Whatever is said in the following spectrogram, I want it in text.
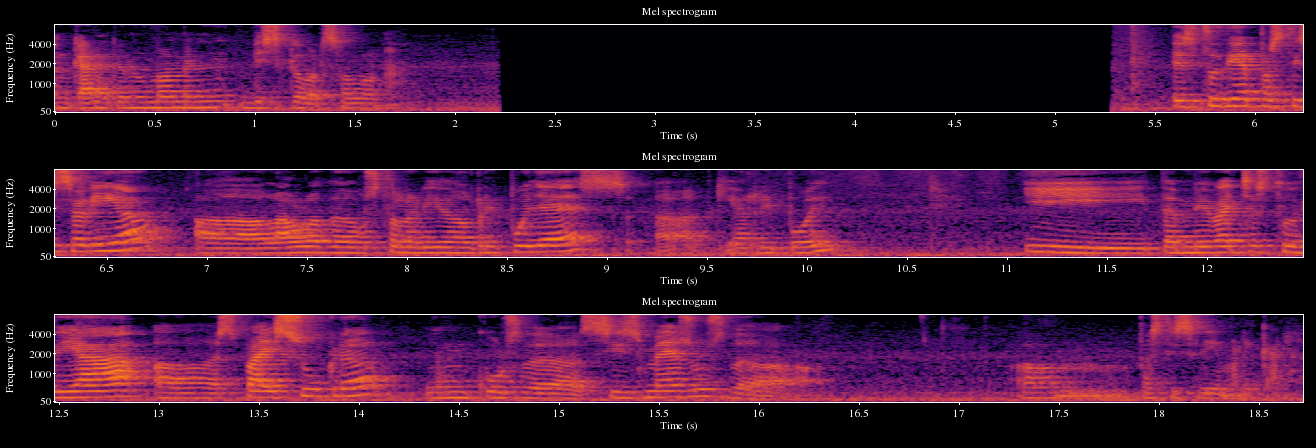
encara que normalment visc a Barcelona. He estudiat pastisseria a l'aula d'hostaleria del Ripollès, aquí a Ripoll, i també vaig estudiar a Espai Sucre, un curs de 6 mesos de um, pastisseria americana.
